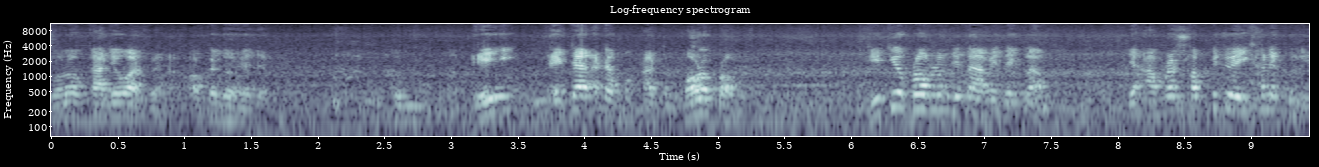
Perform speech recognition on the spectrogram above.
কোনো কাজেও আসবে না, অকেজ হয়ে যাবে। তো এই, এটা একটা একটা বড় প্রবলেম দ্বিতীয় প্রবলেম যেটা আমি দেখলাম, যে আমরা সব কিছু এইখানে খুলি।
